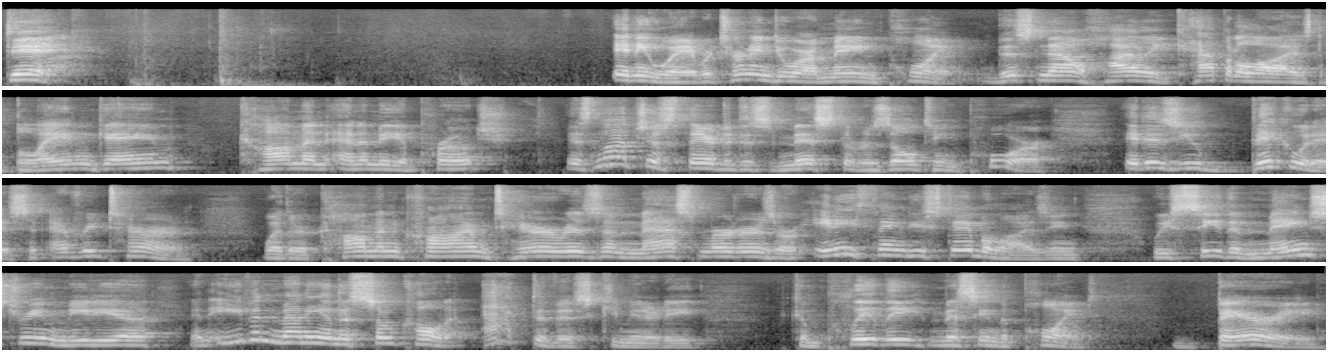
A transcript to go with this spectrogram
Dick! Anyway, returning to our main point, this now highly capitalized blame game, common enemy approach, is not just there to dismiss the resulting poor, it is ubiquitous at every turn. Whether common crime, terrorism, mass murders, or anything destabilizing, we see the mainstream media and even many in the so called activist community completely missing the point, buried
